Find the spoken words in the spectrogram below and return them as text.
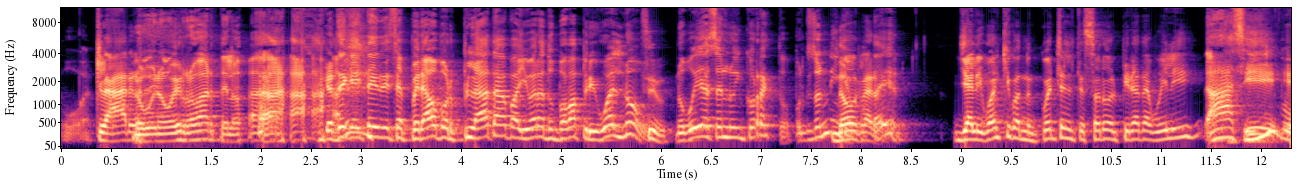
bo. Claro. No, no voy a robártelo. Fíjate que ahí estás desesperado por plata para ayudar a tu papá, pero igual no. Sí. No voy a hacer lo incorrecto, porque son niños. No, claro. está bien. Y al igual que cuando encuentran el tesoro del pirata Willy, Ah, sí, eh,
